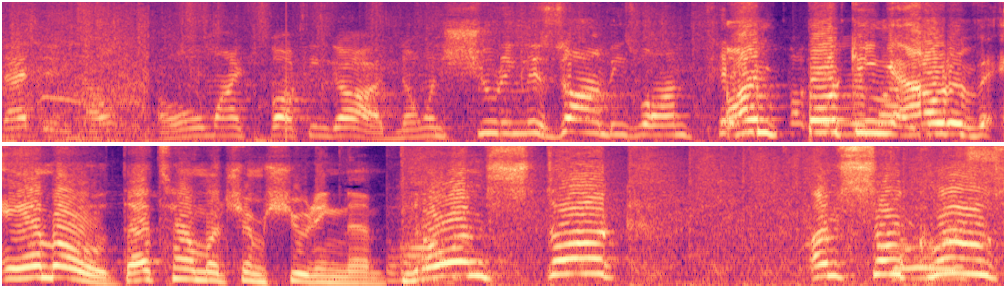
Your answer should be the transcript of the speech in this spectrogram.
that didn't help. Oh my fucking god. No one's shooting the zombies while I'm I'm fucking out of ammo. That's how much I'm shooting them. No, I'm stuck. I'm so close.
